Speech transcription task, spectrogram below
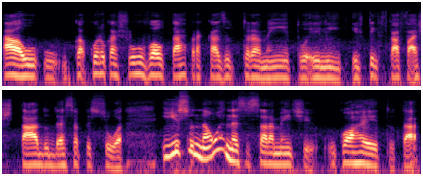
ah, o, o, quando o cachorro voltar para casa do treinamento, ele, ele tem que ficar afastado dessa pessoa. E isso não é necessariamente o correto, tá?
